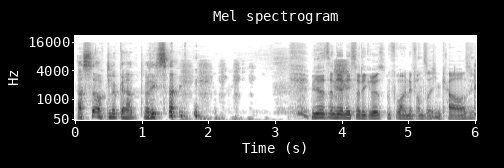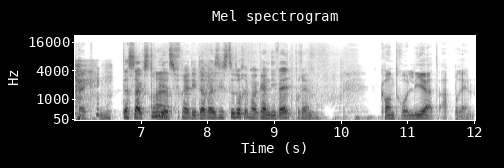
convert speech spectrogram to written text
hast du auch Glück gehabt, würde ich sagen. Wir sind hier nicht so die größten Freunde von solchen Chaos-Effekten. Das sagst du ah, jetzt, Freddy. Dabei siehst du doch immer gern die Welt brennen. Kontrolliert abbrennen.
